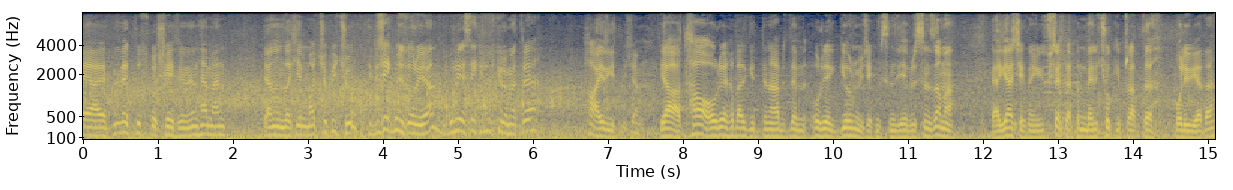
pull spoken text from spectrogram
eyaletinin ve Cusco şehrinin hemen yanındaki Machu Picchu. Gidecek miyiz oraya? Buraya 800 kilometre. Hayır gitmeyeceğim. Ya ta oraya kadar gittin abi de oraya görmeyecek misin diyebilirsiniz ama ya gerçekten yüksek rakım beni çok yıprattı Bolivya'da.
